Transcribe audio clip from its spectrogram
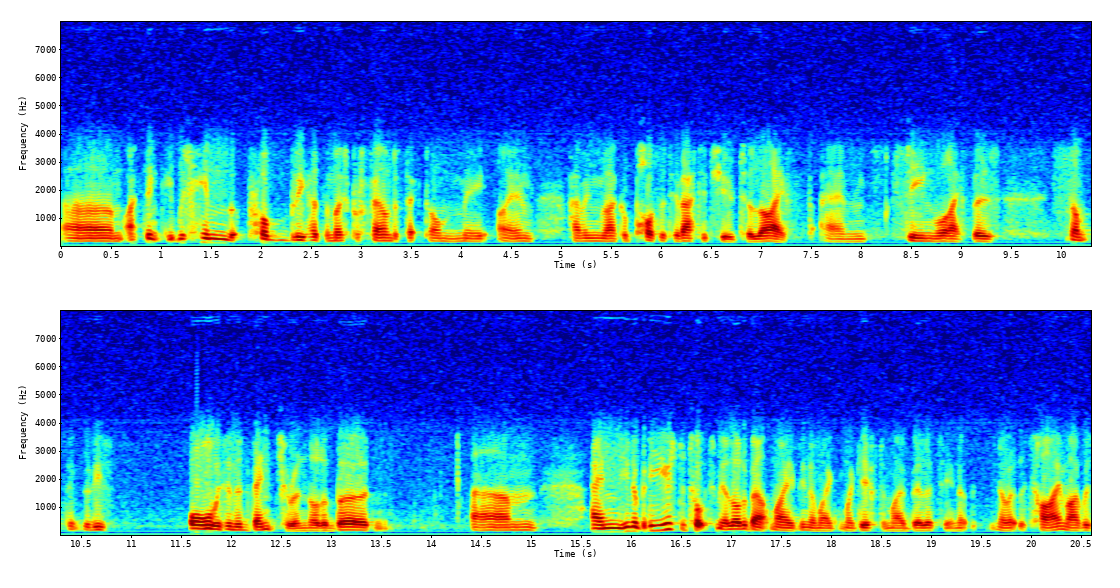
Um, I think it was him that probably had the most profound effect on me in having like a positive attitude to life and seeing life as something that is always an adventure and not a burden. Um, and you know, but he used to talk to me a lot about my, you know, my, my gift and my ability. And at you know, at the time, I was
